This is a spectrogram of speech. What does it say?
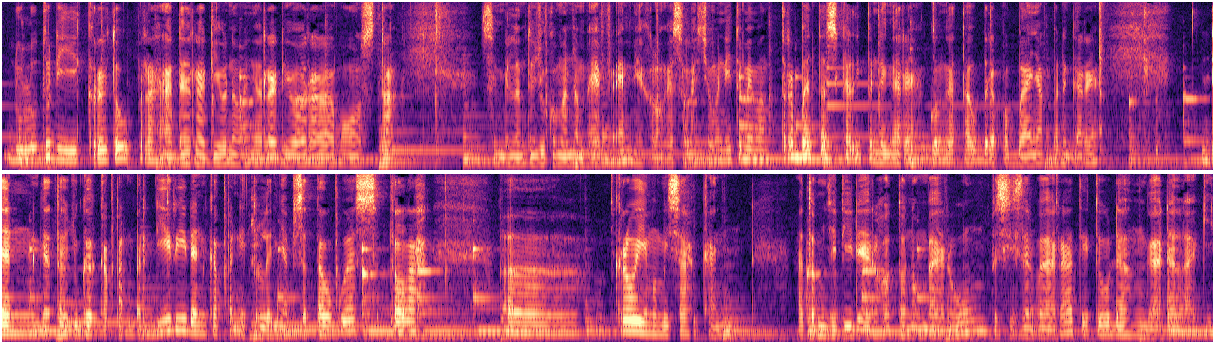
dulu tuh di Kroy itu pernah ada radio namanya Radio Ramosta. 97,6 FM ya kalau nggak salah. Cuman itu memang terbatas sekali pendengarnya. Gue nggak tahu berapa banyak pendengarnya. Dan nggak tahu juga kapan berdiri dan kapan itu lenyap. Setahu gue setelah uh, Kroi memisahkan atau menjadi daerah otonom baru pesisir barat itu udah nggak ada lagi.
